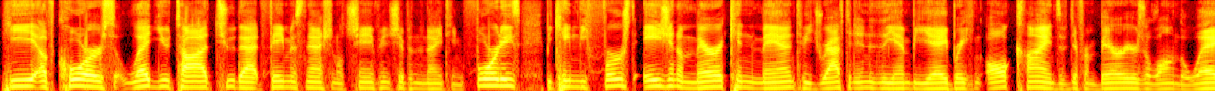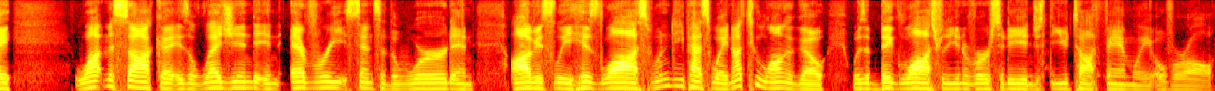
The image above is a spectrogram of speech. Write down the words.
he, of course, led Utah to that famous national championship in the 1940s. Became the first Asian American man to be drafted into the NBA, breaking all kinds of different barriers along the way. Wat Misaka is a legend in every sense of the word, and obviously his loss, when did he pass away? Not too long ago, was a big loss for the university and just the Utah family overall.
